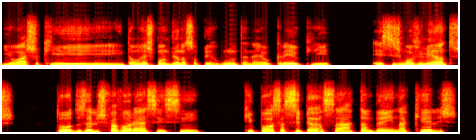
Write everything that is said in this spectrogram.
E eu acho que, então, respondendo a sua pergunta, né? Eu creio que esses movimentos, todos eles favorecem sim que possa se pensar também naqueles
